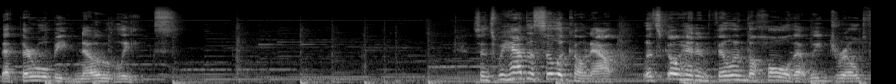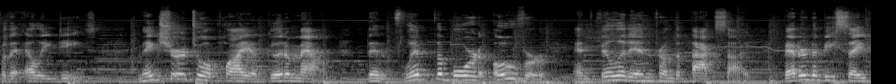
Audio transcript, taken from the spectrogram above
that there will be no leaks. Since we have the silicone out, let's go ahead and fill in the hole that we drilled for the LEDs. Make sure to apply a good amount. Then flip the board over and fill it in from the backside. Better to be safe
